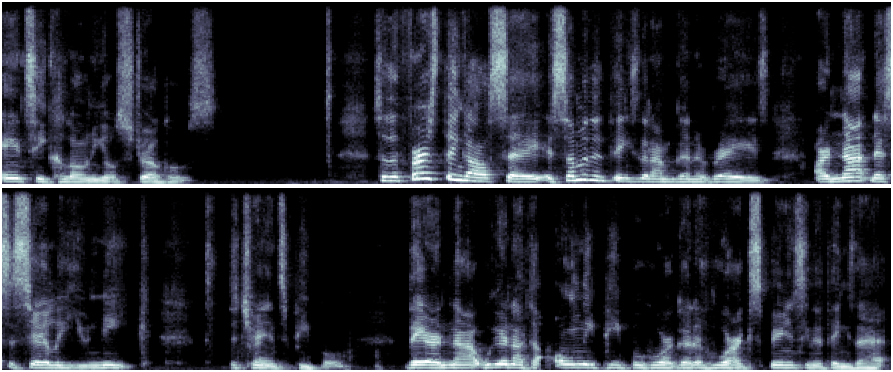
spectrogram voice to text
anti-colonial struggles. So the first thing I'll say is some of the things that I'm going to raise are not necessarily unique to trans people they are not we are not the only people who are gonna who are experiencing the things that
